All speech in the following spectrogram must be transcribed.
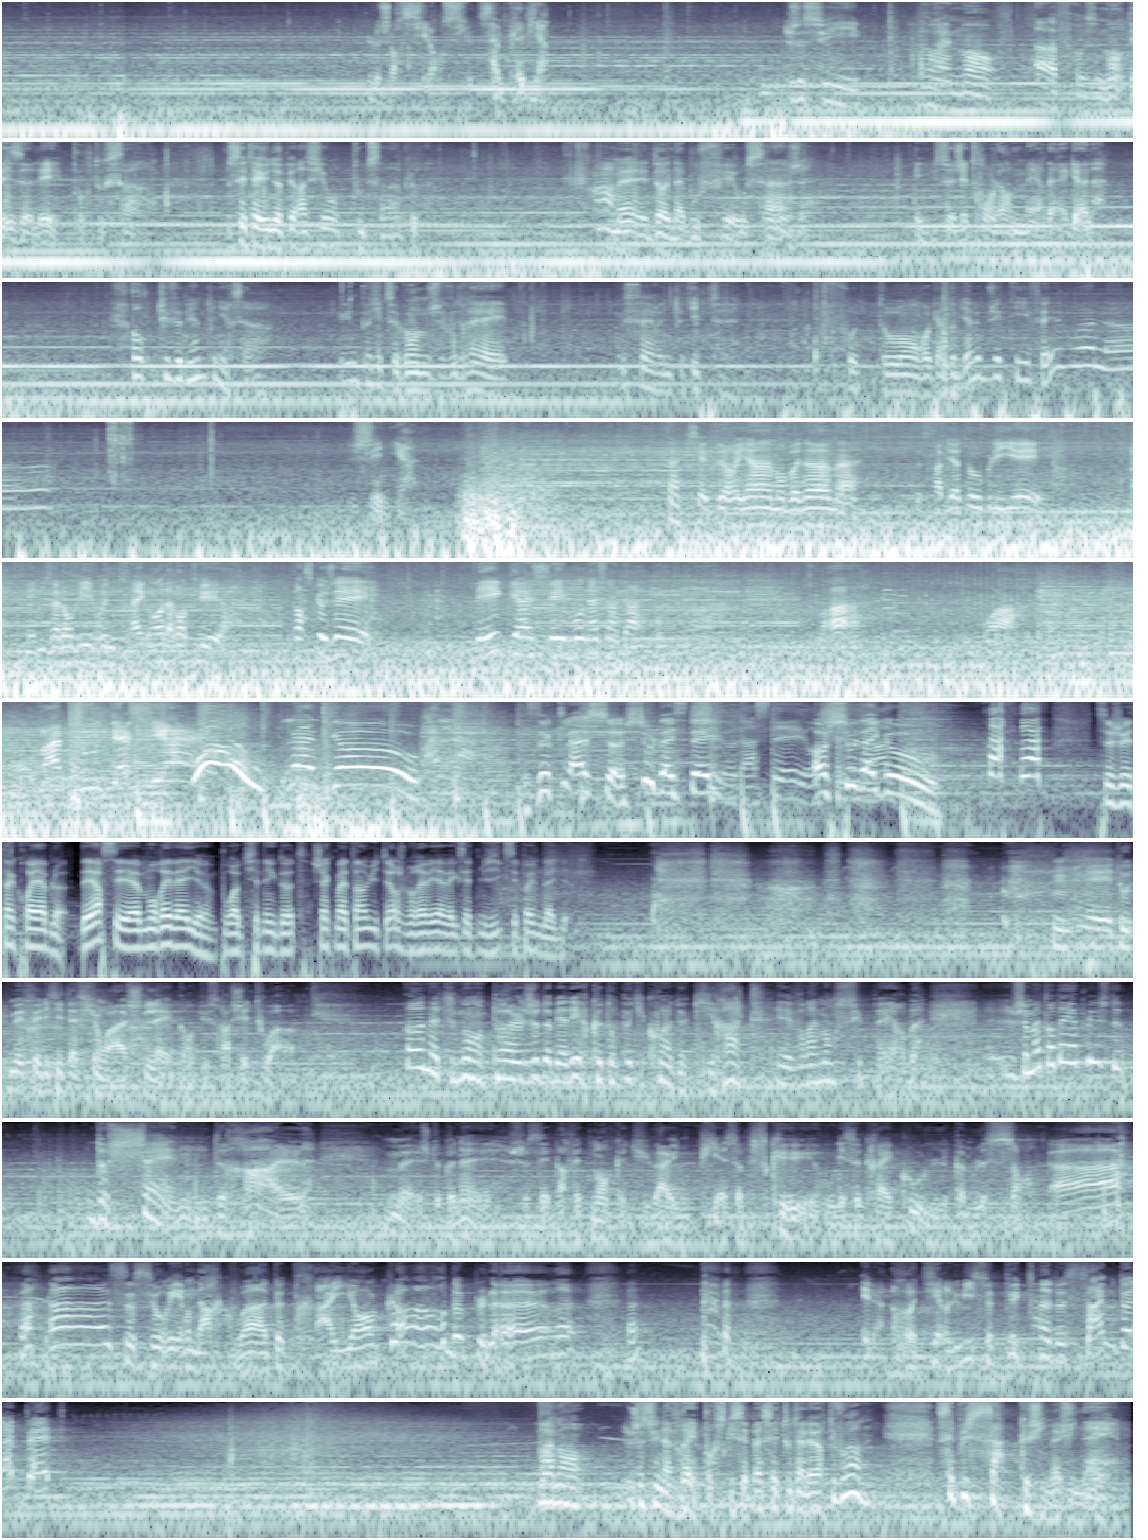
Le genre silencieux, ça me plaît bien. Je suis vraiment affreusement désolé pour tout ça. C'était une opération toute simple. Mais donne à bouffer aux singes. Et ils se jetteront leur merde à la gueule. Oh, tu veux bien me tenir ça? Une petite seconde, je voudrais faire une petite photo. On regarde bien l'objectif et voilà. Génial. T'inquiète de rien, mon bonhomme. Ce sera bientôt oublié. Et nous allons vivre une très grande aventure. Parce que j'ai dégagé mon agenda. Toi, moi, on va tout déchirer Wouh Let's go The Clash, Should I Stay? Oh Should I Go? Ce jeu est incroyable. D'ailleurs c'est euh, mon réveil pour une petite anecdote. Chaque matin 8h je me réveille avec cette musique, c'est pas une blague. Et toutes mes félicitations à Ashley quand tu seras chez toi. Honnêtement, Paul, je dois bien dire que ton petit coin de Kirat est vraiment superbe. Je m'attendais à plus de. de chaînes, de râles. Mais je te connais, je sais parfaitement que tu as une pièce obscure où les secrets coulent comme le sang. Ah, ah, ah, ce sourire narquois te trahit encore de pleurs. Eh bien, retire-lui ce putain de sac de la tête Vraiment, je suis navré pour ce qui s'est passé tout à l'heure, tu vois. C'est plus ça que j'imaginais.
